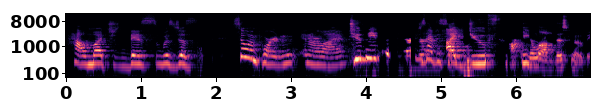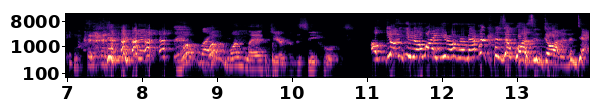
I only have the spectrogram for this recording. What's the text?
how much this was just so important in our lives. To be fair, I just have to say I do fucking love this movie. What, Like- what won last year for the sequels? Oh, you, you know why you don't remember? Because it wasn't Dawn of the Dead.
